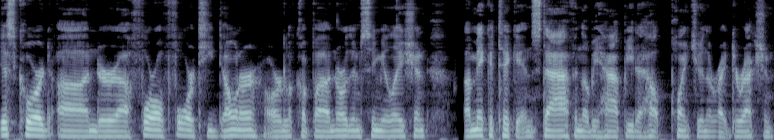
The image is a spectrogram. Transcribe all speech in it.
Discord uh, under uh, 404T donor or look up uh, Northern Simulation. Uh, make a ticket and staff, and they'll be happy to help point you in the right direction.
